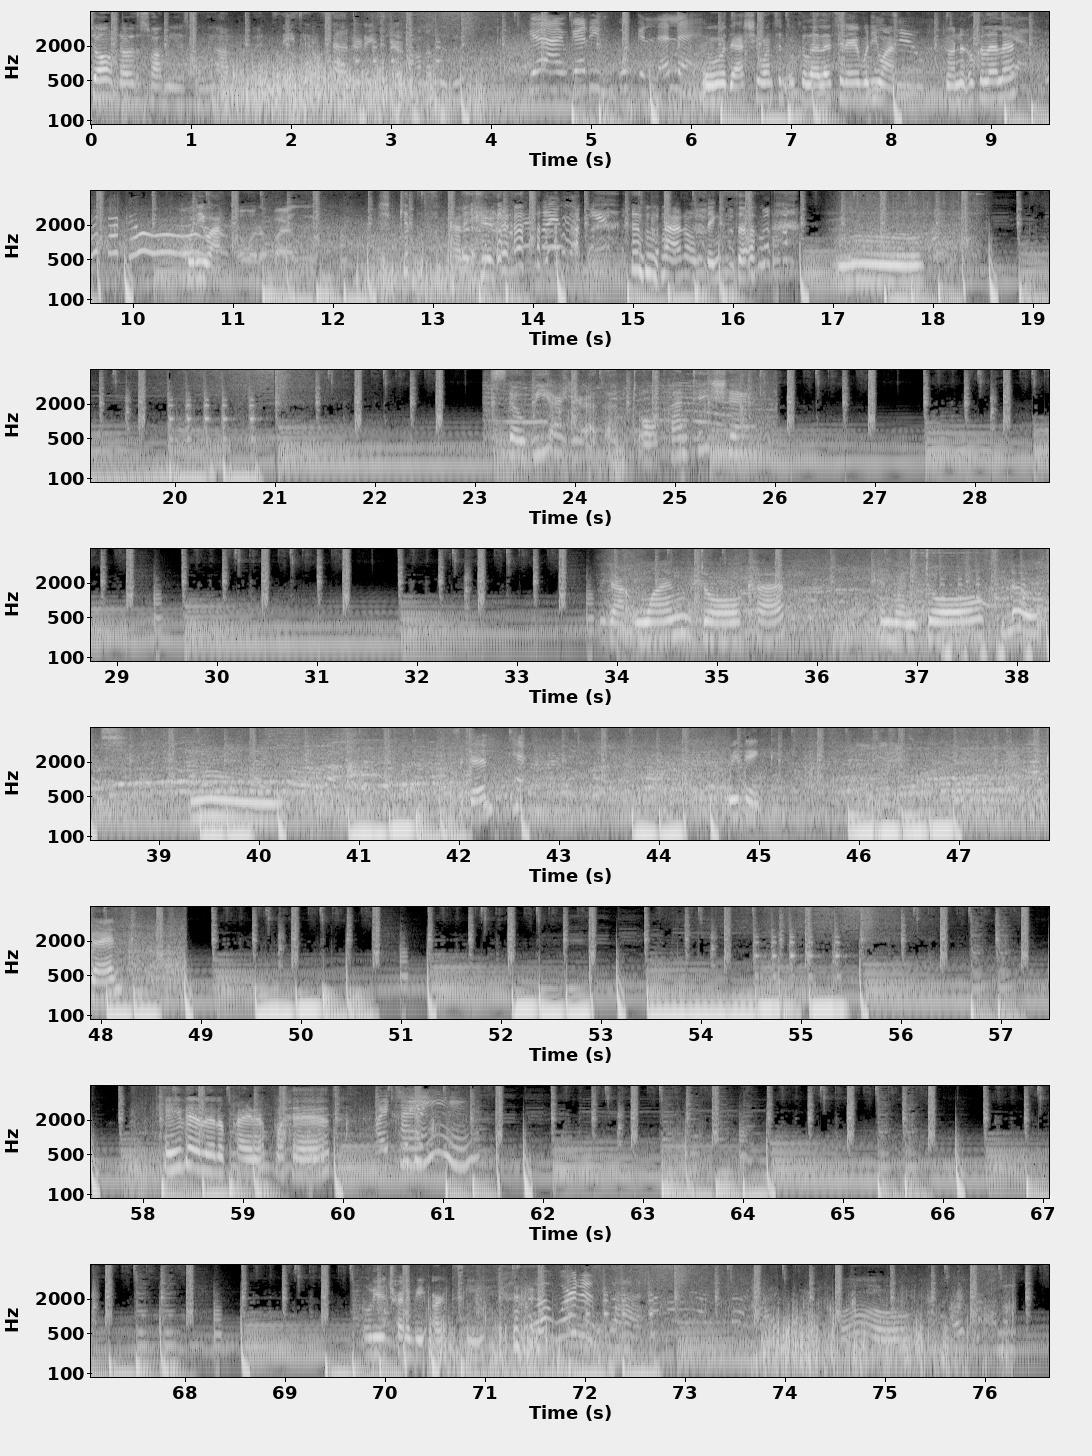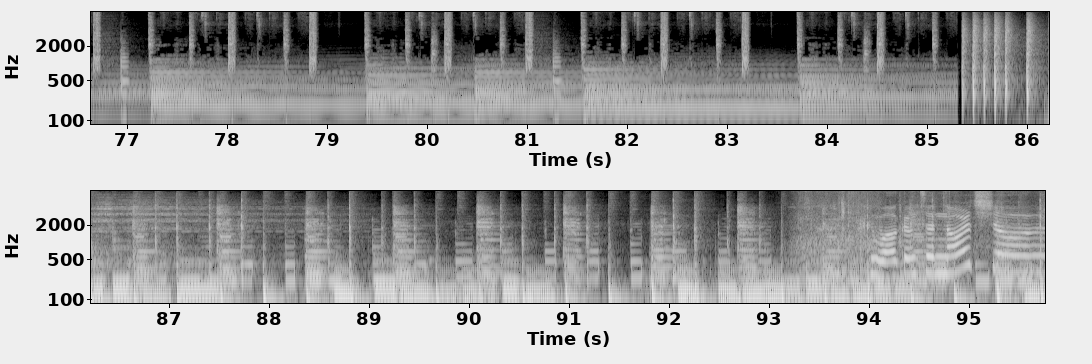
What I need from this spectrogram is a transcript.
don't know, the swap meet is only on Wednesdays and Saturdays here in Honolulu. Yeah, I'm getting ukulele. Oh, Dashi wants an ukulele today. What do you want? too. You want an ukulele? Yeah. What do you want? I want a violin. Get the fuck out of here. No, I don't think so. Ooh. So we are here at the Dole Plantation. We got one Dole cup and one Dole float. Mmm. Is it good? What do you think? Good? Hey there, little pineapple head. My turn. Leah trying to be artsy. what word is that? oh. Welcome to North Shore.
